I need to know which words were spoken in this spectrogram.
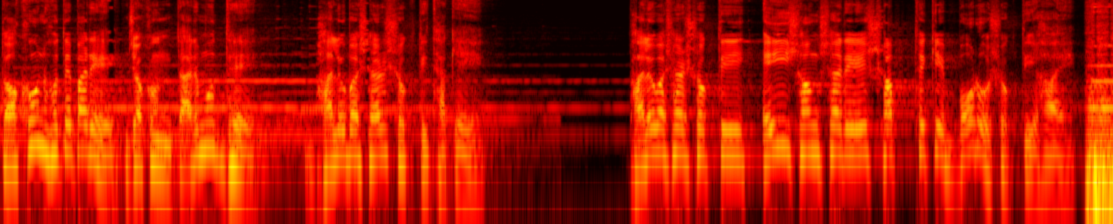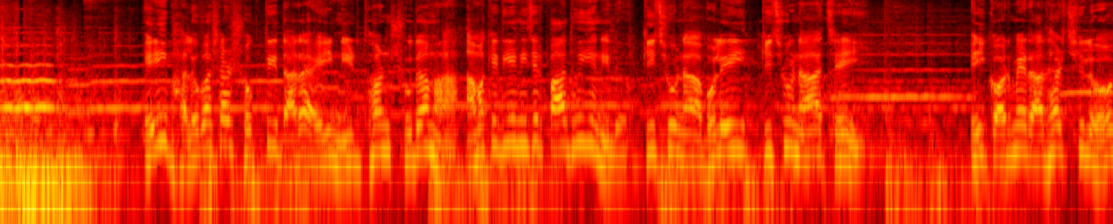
তখন হতে পারে যখন তার মধ্যে ভালোবাসার শক্তি থাকে। ভালোবাসার শক্তি এই সংসারে সব থেকে বড় শক্তি হয়। এই ভালোবাসার শক্তি দ্বারাই নির্ধন সুদামা আমাকে দিয়ে নিজের পা ধুইয়ে নিল। কিছু না বলেই, কিছু না চেই এই কর্মের আধার ছিল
